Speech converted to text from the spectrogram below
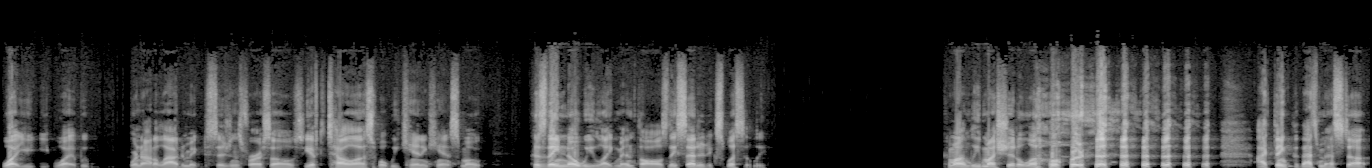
What you what we're not allowed to make decisions for ourselves. You have to tell us what we can and can't smoke because they know we like menthols. They said it explicitly. Come on, leave my shit alone. I think that that's messed up.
